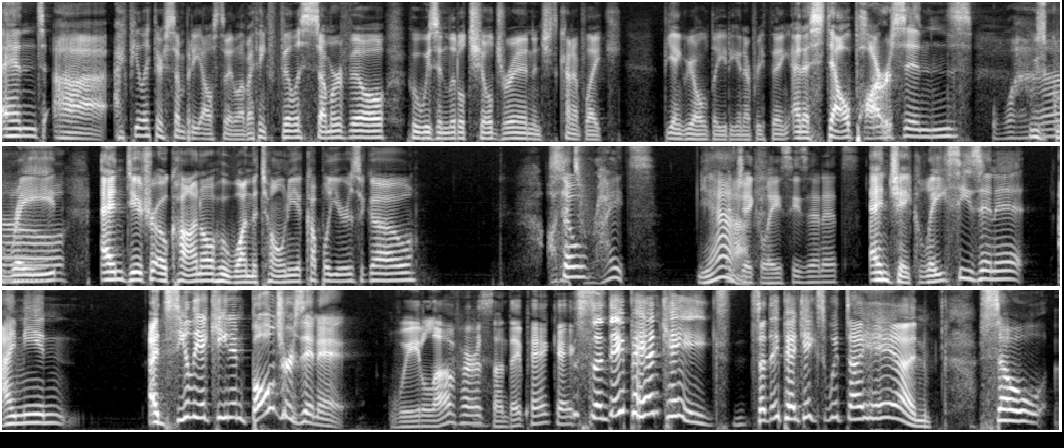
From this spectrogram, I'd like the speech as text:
and uh, i feel like there's somebody else that i love i think phyllis somerville who was in little children and she's kind of like the angry old lady and everything and estelle parsons wow. who's great and deirdre o'connell who won the tony a couple years ago Oh, So- that's right. yeah And Jake Lacy's in it. and jake lacy's in it i mean and celia keenan bolger's in it We love her. Sunday pancakes. sunday pancakes sunday pancakes with diane so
